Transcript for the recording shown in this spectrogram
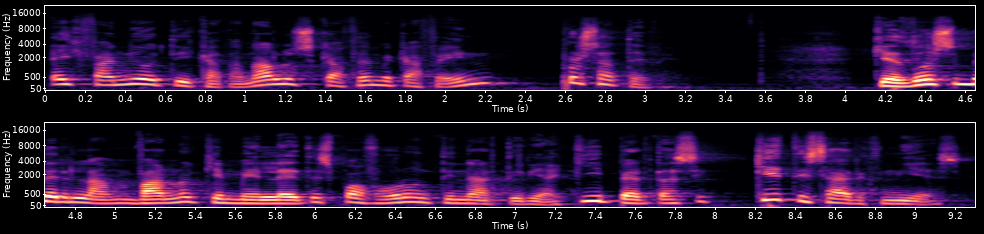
έχει φανεί ότι η κατανάλωση καφέ με καφεΐνη προστατεύει. Και εδώ συμπεριλαμβάνω και μελέτες που αφορούν την αρτηριακή υπέρταση και τις αριθμίες,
